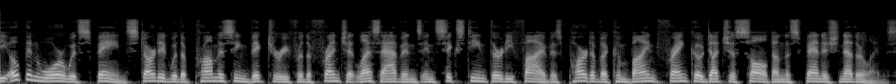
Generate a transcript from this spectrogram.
The open war with Spain started with a promising victory for the French at Les Avins in 1635 as part of a combined Franco-Dutch assault on the Spanish Netherlands.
